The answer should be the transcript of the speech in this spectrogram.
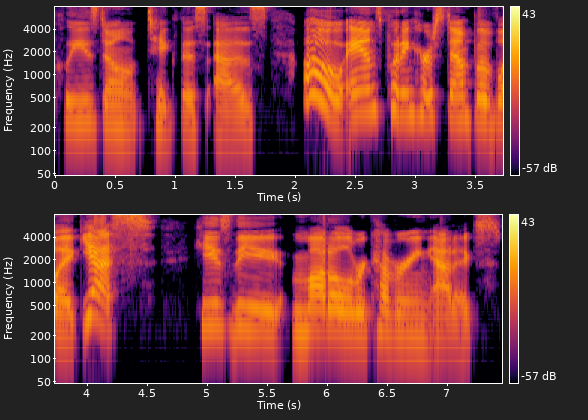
please don't take this as, oh, Anne's putting her stamp of like, yes, he's the model recovering addict.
